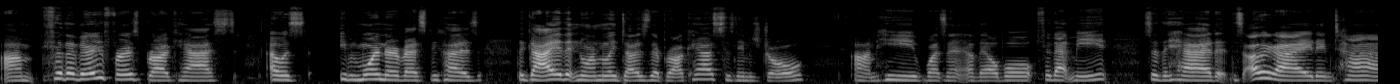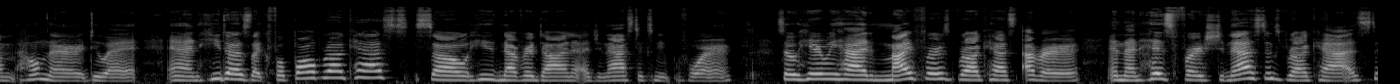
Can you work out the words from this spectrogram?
Um, for the very first broadcast, I was even more nervous because the guy that normally does their broadcast, his name is Joel, um, he wasn't available for that meet. So they had this other guy named Tom Helmner do it, and he does like football broadcasts. So he'd never done a gymnastics meet before. So here we had my first broadcast ever, and then his first gymnastics broadcast.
